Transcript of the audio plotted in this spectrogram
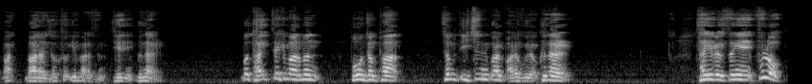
마- 말하죠. 거기 말해서 재림 그날 뭐 다이렇게 말하면 복음 전파 처음부터 2000년까지 말하고요. 그날 자기 백성의 플록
